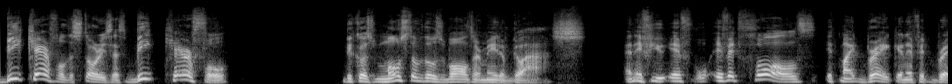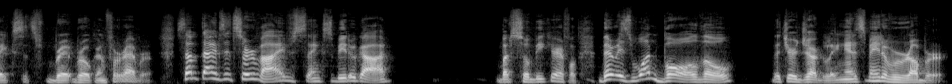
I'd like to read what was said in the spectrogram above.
be careful. The story says, be careful because most of those balls are made of glass. And if you, if, if it falls, it might break. And if it breaks, it's broken forever. Sometimes it survives, thanks be to God. But so be careful. There is one ball though that you're juggling and it's made of rubber.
